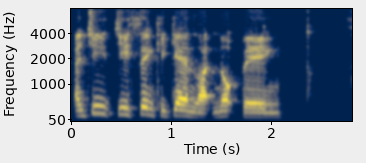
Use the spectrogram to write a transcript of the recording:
And do you, do you think again, like not being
